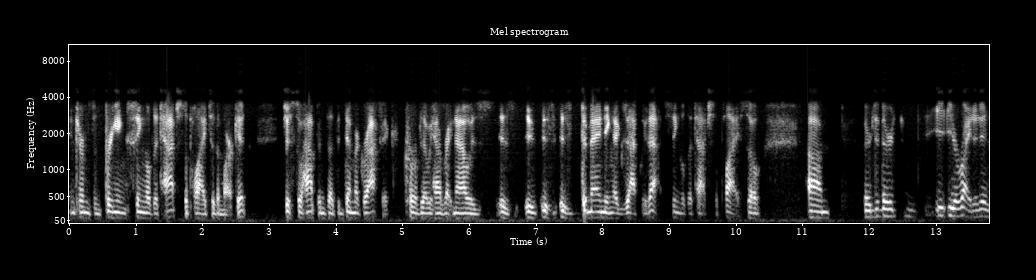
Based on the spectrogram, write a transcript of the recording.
in terms of bringing single detached supply to the market. Just so happens that the demographic curve that we have right now is is is, is demanding exactly that single detached supply. So, um, they're, you're right. It is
